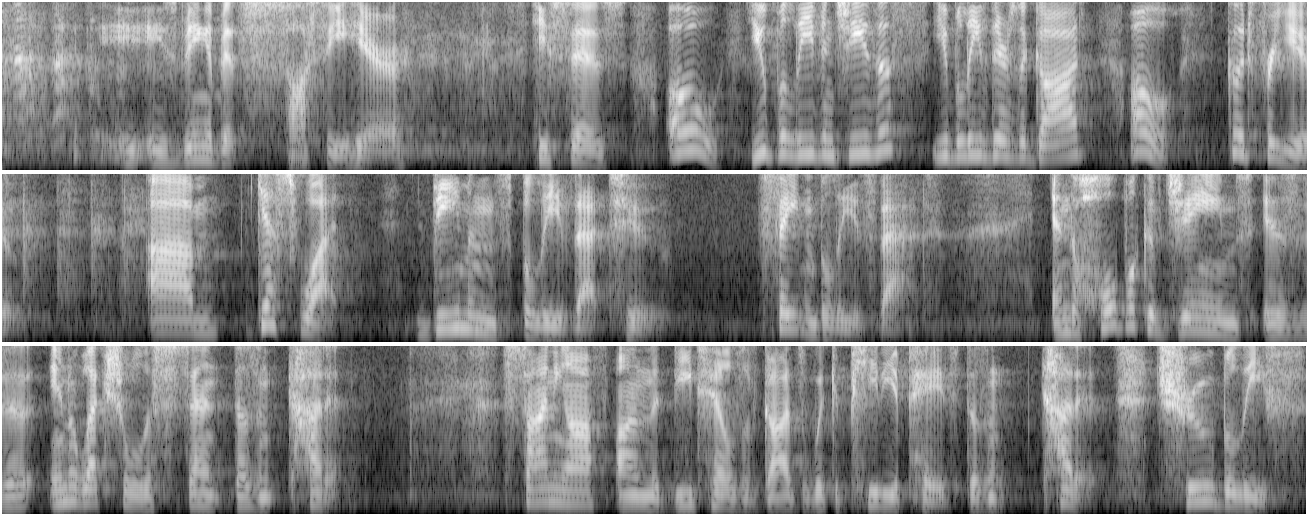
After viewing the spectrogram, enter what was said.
he's being a bit saucy here. He says, Oh, you believe in Jesus? You believe there's a God? Oh, good for you. Um, guess what? Demons believe that too. Satan believes that. And the whole book of James is the intellectual assent doesn't cut it. Signing off on the details of God's Wikipedia page doesn't cut it. True belief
